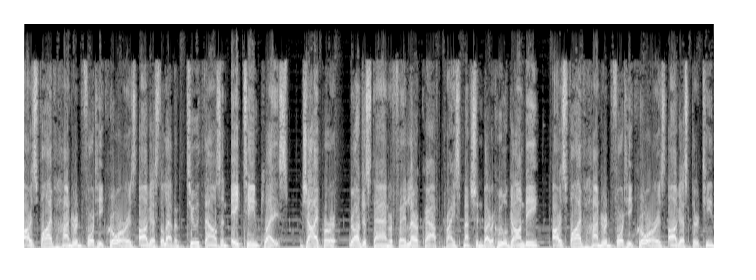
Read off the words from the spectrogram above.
Rs. 540 crores August 11, 2018 place, Jaipur, Rajasthan Rafale aircraft price mentioned by Rahul Gandhi, Rs. 540 crores August 13,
